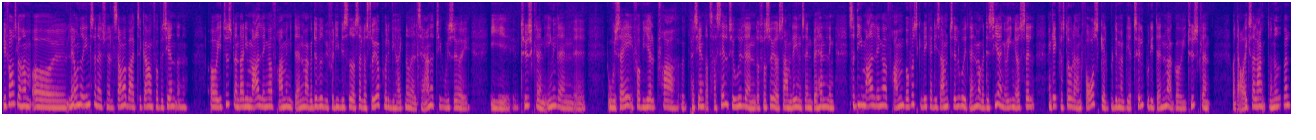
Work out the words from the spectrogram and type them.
Vi foreslår ham at øh, lave noget internationalt samarbejde til gavn for patienterne. Og i Tyskland der er de meget længere fremme end i Danmark, og det ved vi, fordi vi sidder selv og søger på det. Vi har ikke noget alternativ. Vi søger i, i øh, Tyskland, England, øh, USA får vi hjælp fra øh, patienter, tager selv til udlandet og forsøger at samle ind til en behandling. Så de er meget længere fremme. Hvorfor skal vi ikke have de samme tilbud i Danmark? Og det siger han jo egentlig også selv. Han kan ikke forstå, at der er en forskel på det, man bliver tilbudt i Danmark og i Tyskland. Og der er jo ikke så langt derned, vel?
